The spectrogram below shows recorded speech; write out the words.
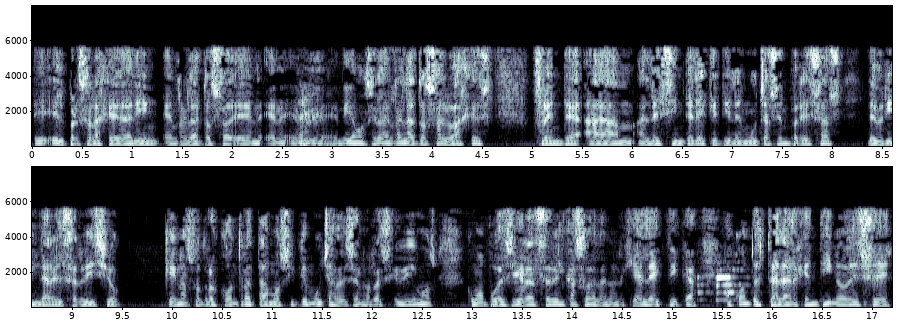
eh, el personaje de Darín en relatos, en, en, digamos, en, relatos salvajes frente al desinterés que tienen muchas empresas de brindar el servicio que nosotros contratamos y que muchas veces nos recibimos, como puede llegar a ser el caso de la energía eléctrica. ¿A cuánto está el argentino de ese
